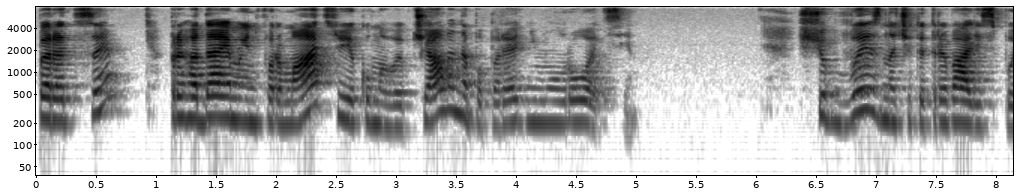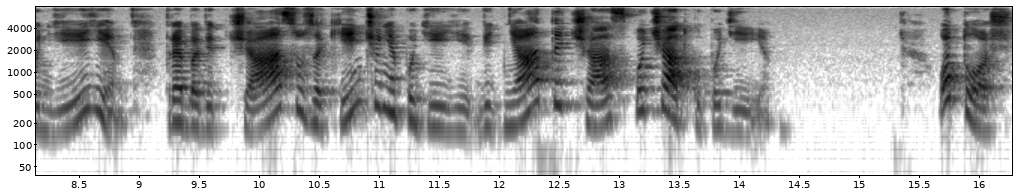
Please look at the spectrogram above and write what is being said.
Перед цим пригадаємо інформацію, яку ми вивчали на попередньому уроці. Щоб визначити тривалість події, треба від часу закінчення події відняти час початку події. Отож,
